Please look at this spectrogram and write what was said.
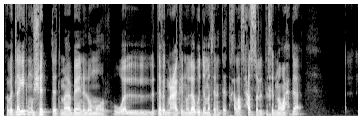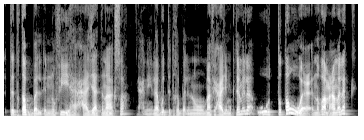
فبتلاقيك مشتت ما بين الأمور واتفق معك إنه لابد مثلا أنت خلاص حصل أنت خدمة واحدة تتقبل إنه فيها حاجات ناقصة يعني لابد تتقبل إنه ما في حاجة مكتملة وتطوع نظام عملك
